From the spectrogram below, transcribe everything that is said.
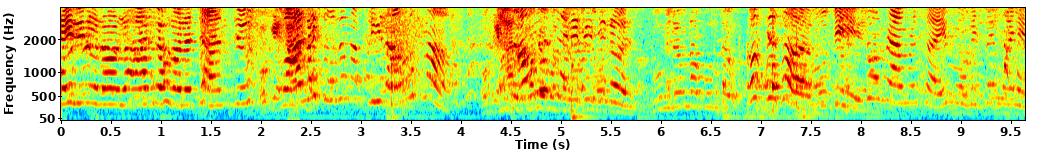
आइदिनु न आग्रह गर्न चाहन्छु। उहाँलाई सोधौँ न प्लिज आउनुहोस् न। आउनुहोस् न कस्तो छ मुभी? एकदम राम्रो छ है मुभी चाहिँ मैले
